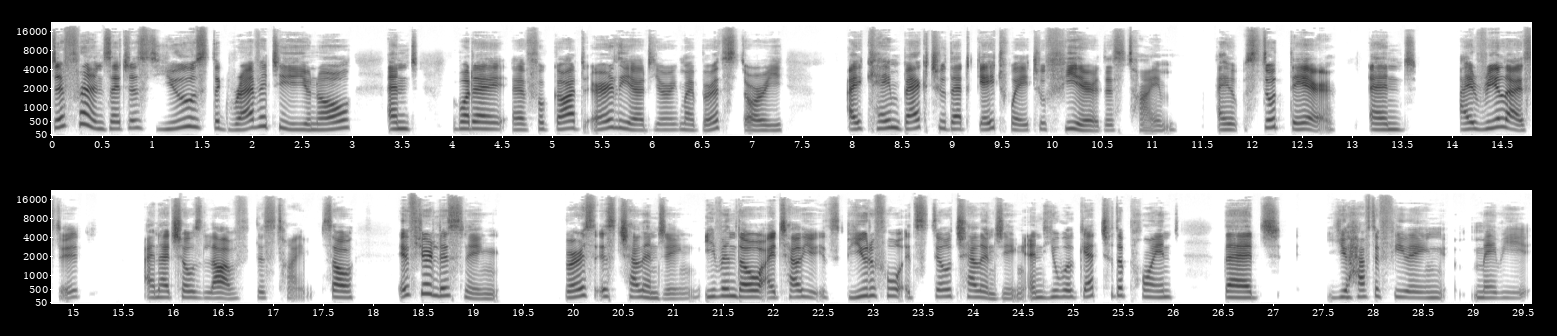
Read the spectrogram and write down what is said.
difference. I just used the gravity, you know? And what I uh, forgot earlier during my birth story, I came back to that gateway to fear this time. I stood there and I realized it and I chose love this time. So if you're listening, birth is challenging. Even though I tell you it's beautiful, it's still challenging. And you will get to the point that you have the feeling maybe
